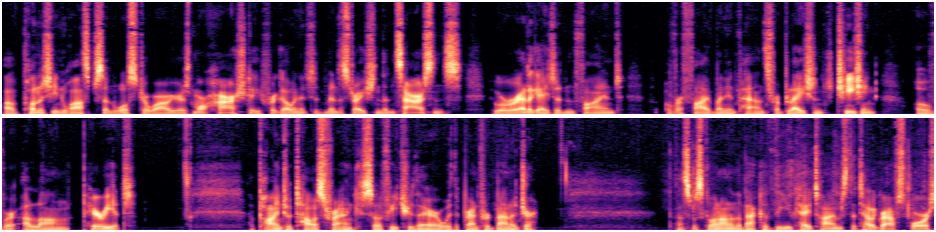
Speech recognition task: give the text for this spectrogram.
of punishing Wasps and Worcester Warriors more harshly for going into administration than Saracens, who were relegated and fined over £5 million for blatant cheating over a long period. A pint with Thomas Frank, so a feature there with the Brentford manager. That's what's going on in the back of the UK Times. The Telegraph Sport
